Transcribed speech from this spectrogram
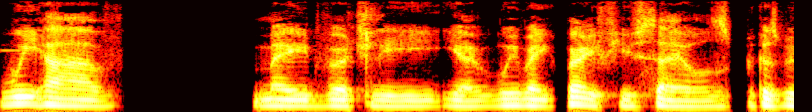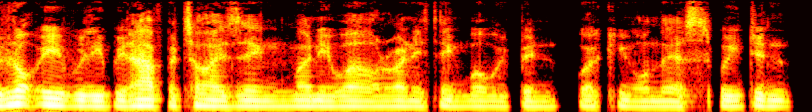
we have made virtually, you know, we make very few sales because we've not really been advertising Moneywell or anything while we've been working on this. We didn't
